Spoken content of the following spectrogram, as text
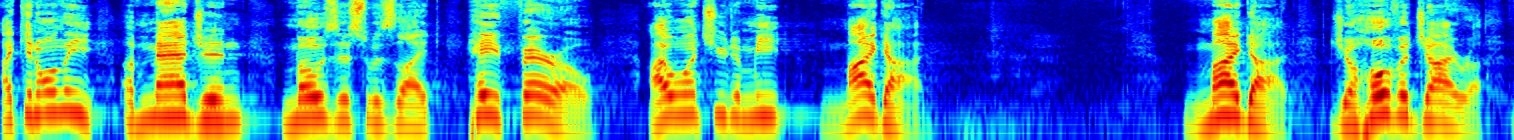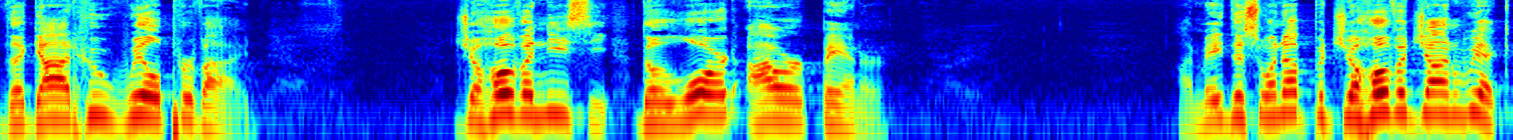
I can only imagine Moses was like, Hey, Pharaoh, I want you to meet my God. My God, Jehovah Jireh, the God who will provide. Jehovah Nisi, the Lord our banner. I made this one up, but Jehovah John Wick,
